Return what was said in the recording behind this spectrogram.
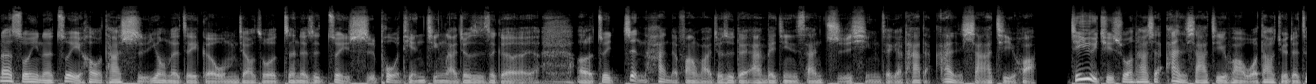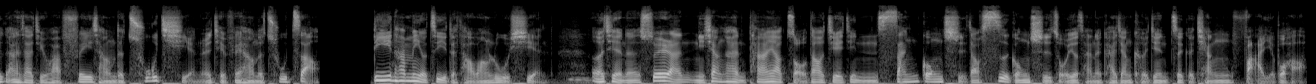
那所以呢，最后他使用的这个我们叫做真的是最石破天惊了，就是这个呃最震撼的方法，就是对安倍晋三执行这个他的暗杀计划。其实，与其说它是暗杀计划，我倒觉得这个暗杀计划非常的粗浅，而且非常的粗糙。第一，他没有自己的逃亡路线，而且呢，虽然你想想看，他要走到接近三公尺到四公尺左右才能开枪，可见这个枪法也不好。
